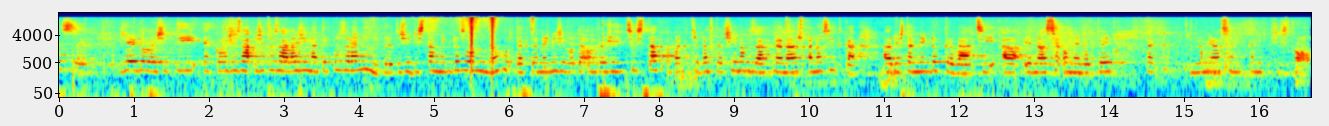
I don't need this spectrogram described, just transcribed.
myslím, že je důležitý, jako, že, za, že to záleží na typu zranění, protože když tam někdo zlomí nohu, tak to není života ohrožující stav a pak třeba stačí jenom záchranář a nosítka. A když tam někdo krvácí a jedná se o minuty, tak by měla sanitka mít přístup. No.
